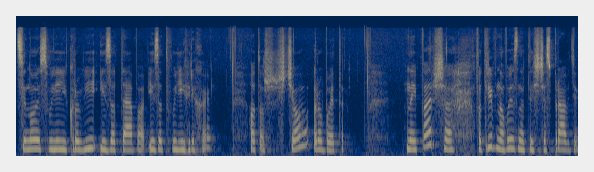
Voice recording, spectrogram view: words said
ціною своєї крові і за тебе, і за твої гріхи. Отож, що робити? Найперше потрібно визнати, що справді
